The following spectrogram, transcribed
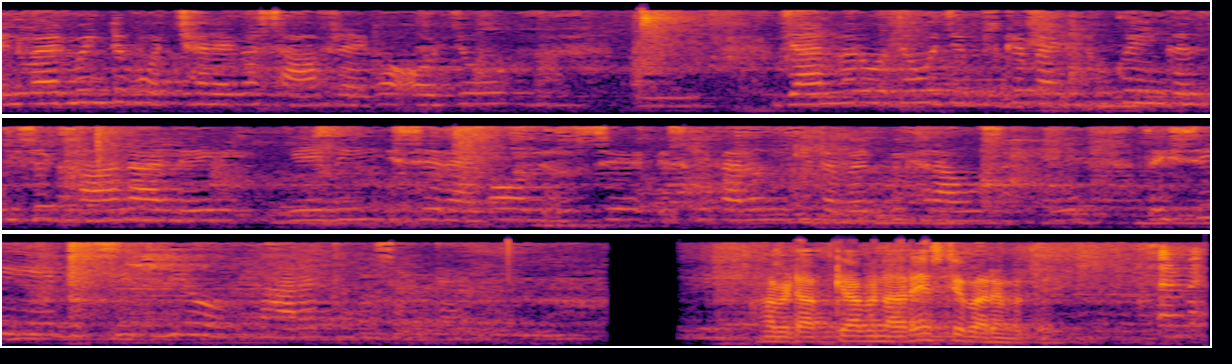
इन्वायरमेंट है वो अच्छा रहेगा साफ़ रहेगा और जो जानवर होते हैं वो चिप्स के पैकेट को कहीं गलती से खा ना ले ये भी इससे रहेगा और उससे इसके कारण उनकी तबीयत भी खराब हो सकती है। तो इससे ये विकसित भी हो भारत हाँ बेटा, आप क्या बना रहे हैं इसके बारे में बताइए। सर, मैं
